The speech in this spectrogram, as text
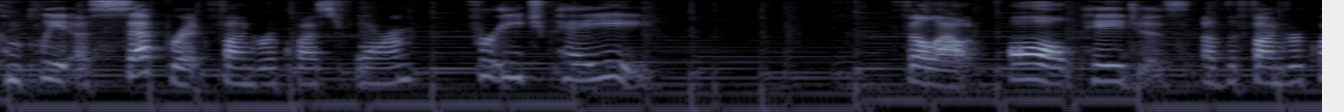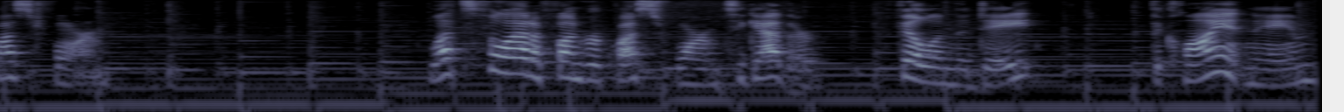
Complete a separate fund request form for each payee. Fill out all pages of the fund request form. Let's fill out a fund request form together. Fill in the date, the client name,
